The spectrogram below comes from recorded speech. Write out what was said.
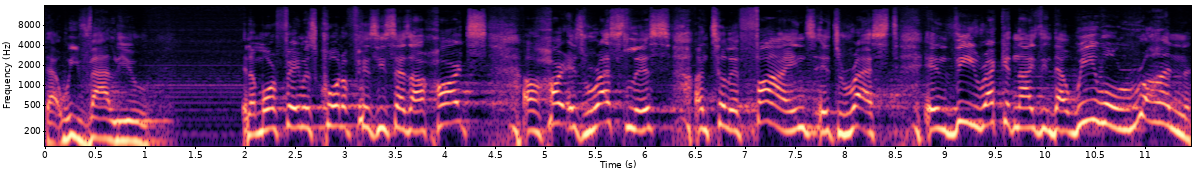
that we value in a more famous quote of his, he says, Our hearts, our heart is restless until it finds its rest in thee, recognizing that we will run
